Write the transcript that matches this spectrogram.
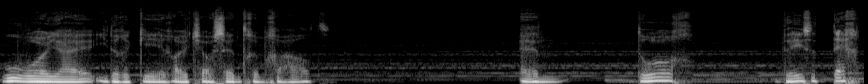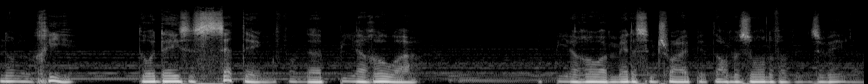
Hoe word jij iedere keer uit jouw centrum gehaald? En door deze technologie door deze setting van de Piaroa, de Piaroa Medicine Tribe, de Amazone van Venezuela,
